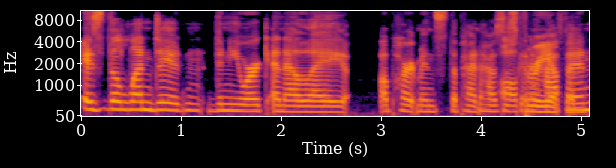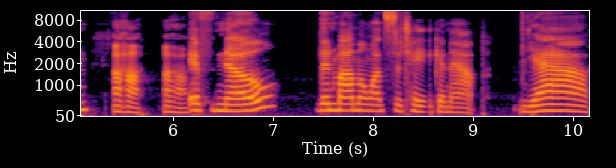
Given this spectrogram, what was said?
Is the London, the New York, and LA apartments, the penthouses All going to happen? Uh-huh. Uh-huh. If no, then Mama wants to take a nap. Yeah.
